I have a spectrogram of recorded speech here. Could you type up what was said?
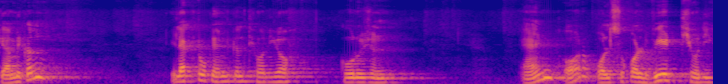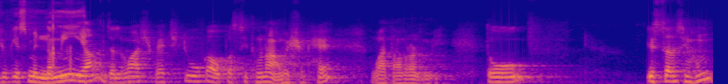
chemical electrochemical theory of corrosion and और ऑल्सो कॉल्ड वेट थ्योरी क्योंकि इसमें नमी या जलवाष्प एच टू का उपस्थित होना आवश्यक है वातावरण में। तो इस तरह से हम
